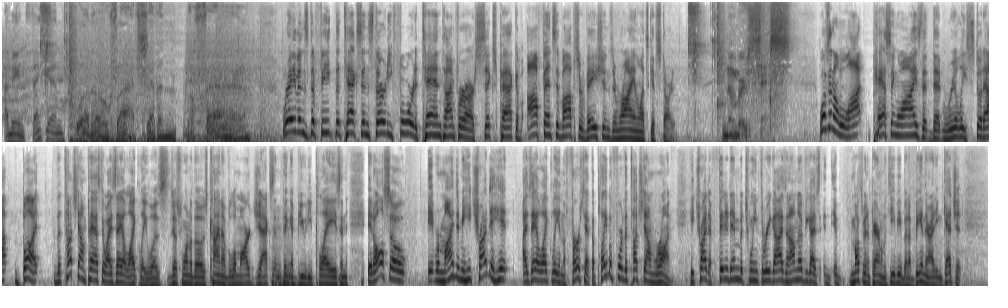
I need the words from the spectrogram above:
I mean, thinking. 1057 The Fan. Ravens defeat the Texans 34 to 10. Time for our six pack of offensive observations. And Ryan, let's get started. Number six. Wasn't a lot passing wise that, that really stood out, but the touchdown pass to Isaiah Likely was just one of those kind of Lamar Jackson thing mm-hmm. of beauty plays. And it also it reminded me he tried to hit Isaiah Likely in the first half, the play before the touchdown run. He tried to fit it in between three guys, and I don't know if you guys it, it must have been apparent on the TV, but I'm being there, I didn't catch it.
